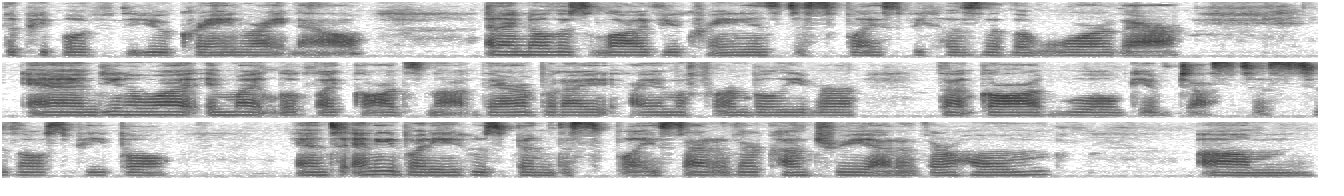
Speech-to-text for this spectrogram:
the people of the Ukraine right now. And I know there's a lot of Ukrainians displaced because of the war there. And you know what? It might look like God's not there, but I, I am a firm believer that God will give justice to those people and to anybody who's been displaced out of their country, out of their home, um,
